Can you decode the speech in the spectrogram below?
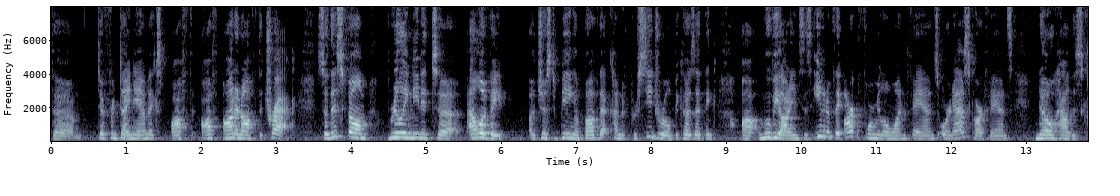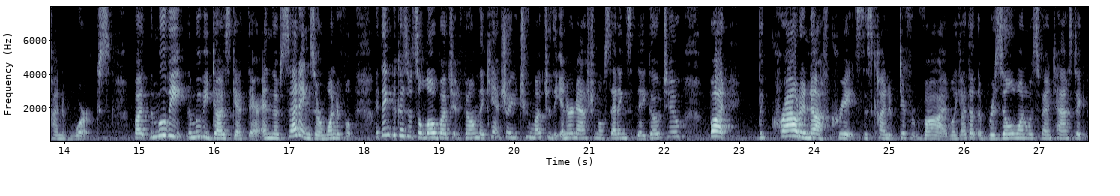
the different dynamics off, off on and off the track. So this film really needed to elevate uh, just being above that kind of procedural because I think uh, movie audiences, even if they aren't Formula One fans or NASCAR fans, know how this kind of works. But the movie, the movie does get there, and the settings are wonderful. I think because it's a low budget film, they can't show you too much of the international settings that they go to, but the crowd enough creates this kind of different vibe. Like I thought the Brazil one was fantastic.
